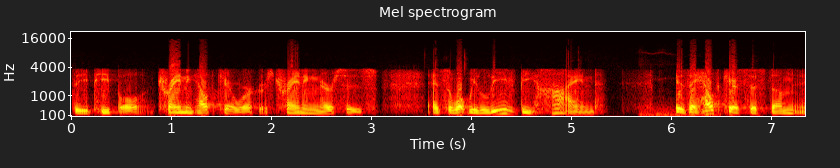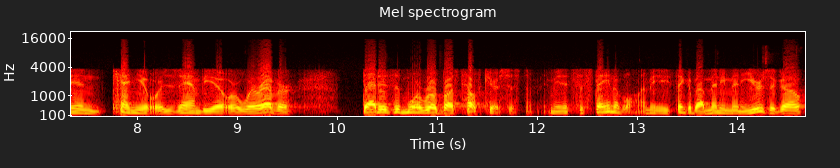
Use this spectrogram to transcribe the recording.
the people, training healthcare workers, training nurses, and so what we leave behind is a healthcare system in Kenya or Zambia or wherever that is a more robust healthcare system. I mean, it's sustainable. I mean, you think about many, many years ago,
